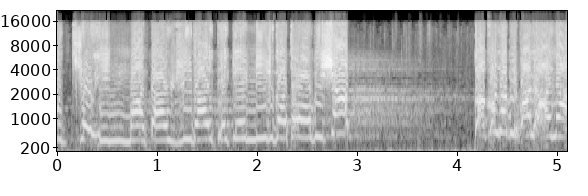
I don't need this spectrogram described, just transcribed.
পুত্রহীন মাতার হৃদয় থেকে নির্গত অভিশাপ। তখন আমি বলা না।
